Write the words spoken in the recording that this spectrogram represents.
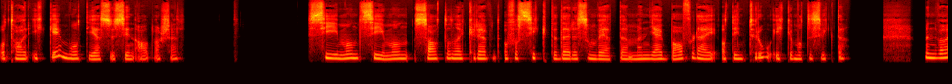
og tar ikke imot Jesus sin advarsel. Simon, Simon, Satan har krevd å få sikte dere som vet det, men jeg ba for deg at din tro ikke måtte svikte. Men hva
